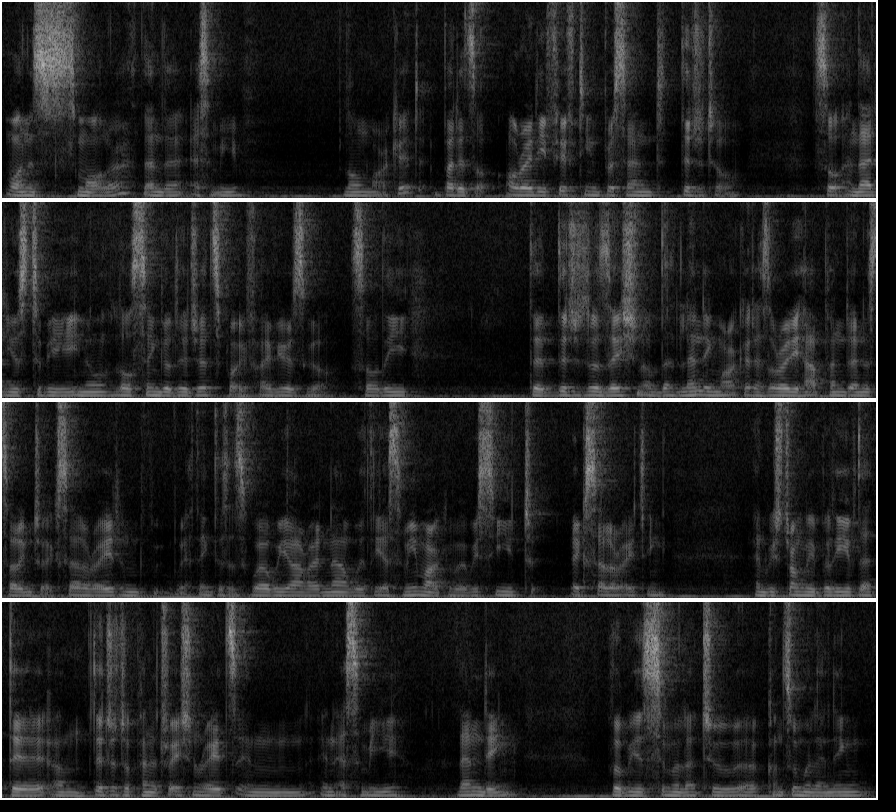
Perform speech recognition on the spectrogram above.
one is smaller than the SME loan market, but it's already 15% digital. So and that used to be you know low single digits probably five years ago. So the the digitalization of that lending market has already happened and is starting to accelerate. And I think this is where we are right now with the SME market, where we see it accelerating. And we strongly believe that the um, digital penetration rates in, in SME lending will be similar to uh, consumer lending,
